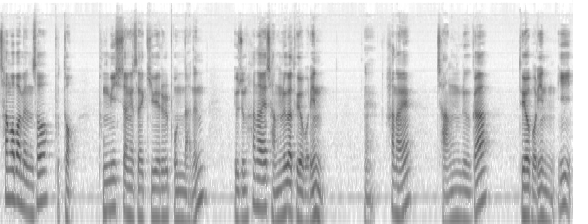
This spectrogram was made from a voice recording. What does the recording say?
창업하면서부터 북미 시장에서의 기회를 본 나는 요즘 하나의 장르가 되어버린 네, 하나의 장르가 되어버린 이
